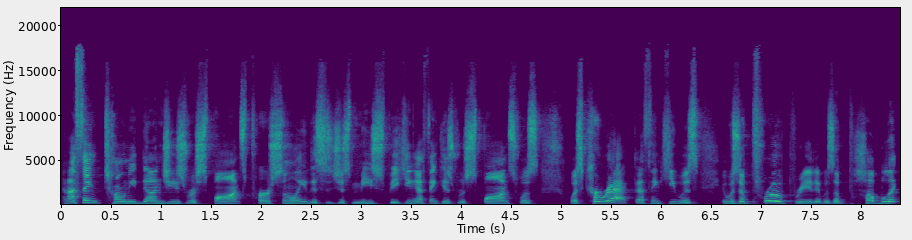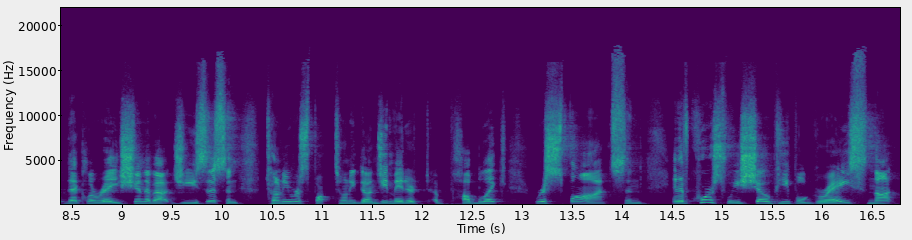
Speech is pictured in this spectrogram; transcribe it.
And I think Tony Dungy's response, personally, this is just me speaking, I think his response was, was correct. I think he was, it was appropriate. It was a public declaration about Jesus, and Tony, resp- Tony Dungy made a, a public response. And, and of course, we show people grace. Not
